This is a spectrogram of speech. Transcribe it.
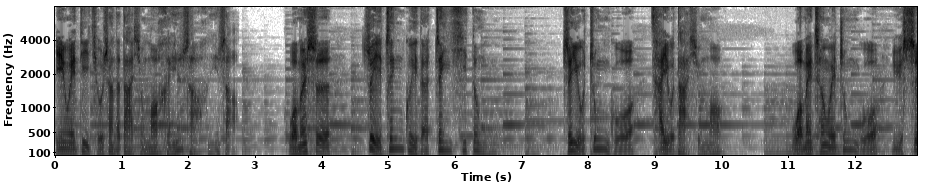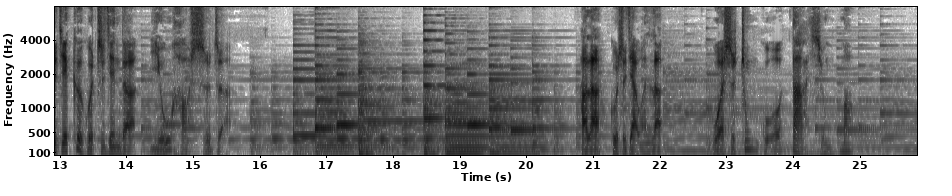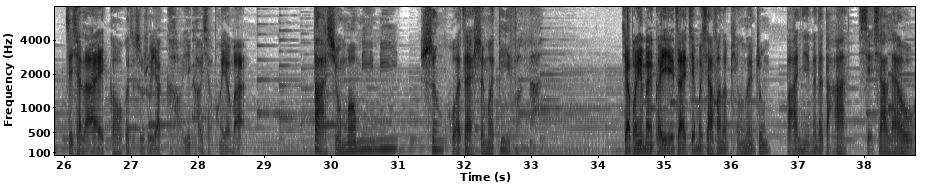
因为地球上的大熊猫很少很少，我们是最珍贵的珍稀动物，只有中国才有大熊猫，我们成为中国与世界各国之间的友好使者。好了，故事讲完了，我是中国大熊猫。接下来，高个子叔叔要考一考小朋友们。大熊猫咪咪生活在什么地方呢？小朋友们可以在节目下方的评论中把你们的答案写下来哦。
